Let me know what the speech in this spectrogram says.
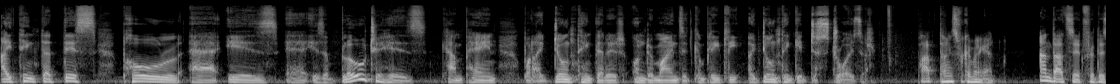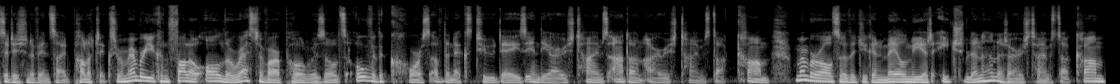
I think that this poll uh, is uh, is a blow to his campaign, but I don't think that it undermines it completely. I don't think it destroys it. Pat, thanks for coming again. And that's it for this edition of Inside Politics. Remember, you can follow all the rest of our poll results over the course of the next two days in the Irish Times and on irishtimes.com. Remember also that you can mail me at hlinehan at irishtimes.com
